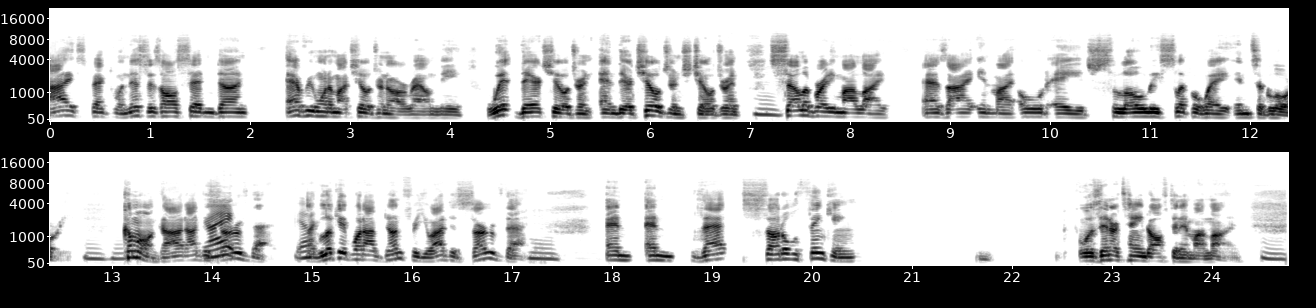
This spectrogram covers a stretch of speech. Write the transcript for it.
I expect when this is all said and done, every one of my children are around me with their children and their children's children, Mm. celebrating my life as I, in my old age, slowly slip away into glory. Mhm. Come on, God, I Right. deserve that. Yeah. Like, look at what I've done for you. I deserve that. Mm. And and that subtle thinking was entertained often in my mind. Mm.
